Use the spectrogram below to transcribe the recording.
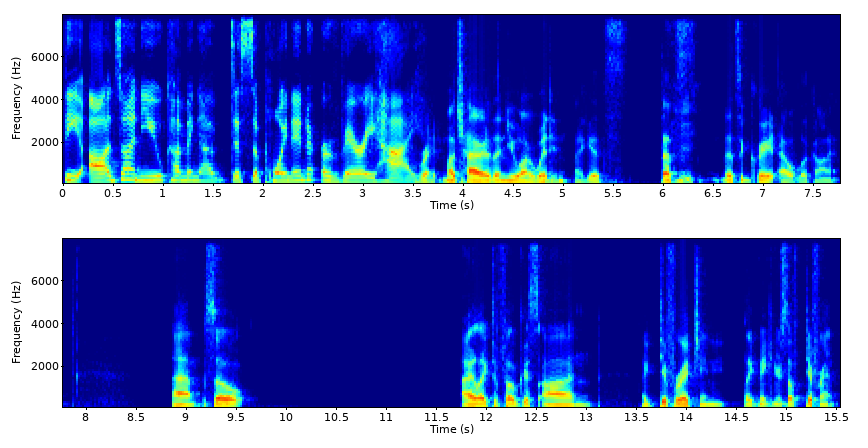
the odds on you coming out disappointed are very high. Right, much higher than you are winning. Like it's that's that's a great outlook on it. Um, so I like to focus on like differentiating, like making yourself different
